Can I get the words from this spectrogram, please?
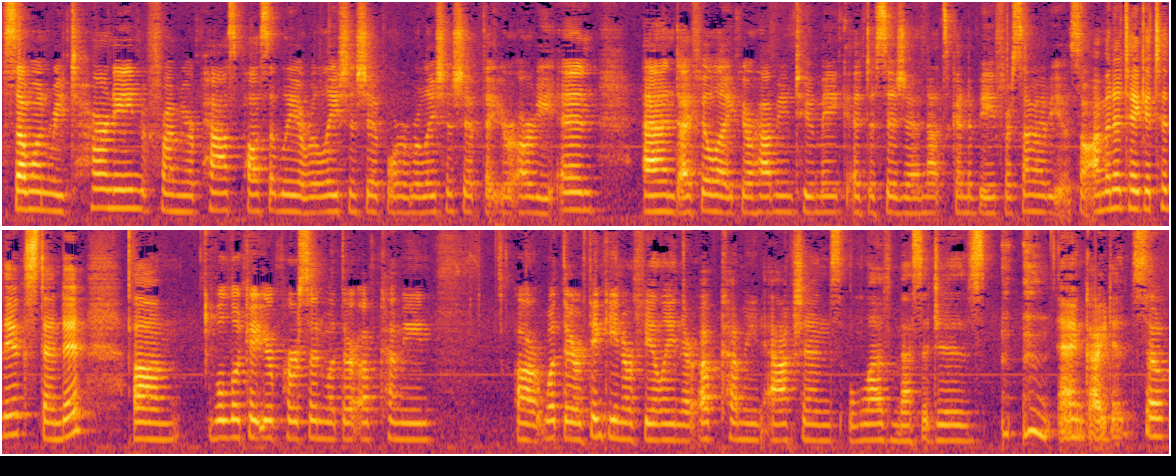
someone returning from your past, possibly a relationship or a relationship that you're already in. And I feel like you're having to make a decision. That's going to be for some of you. So I'm going to take it to the extended. Um, we'll look at your person, what their upcoming or what they're thinking or feeling, their upcoming actions, love messages, and guidance. So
